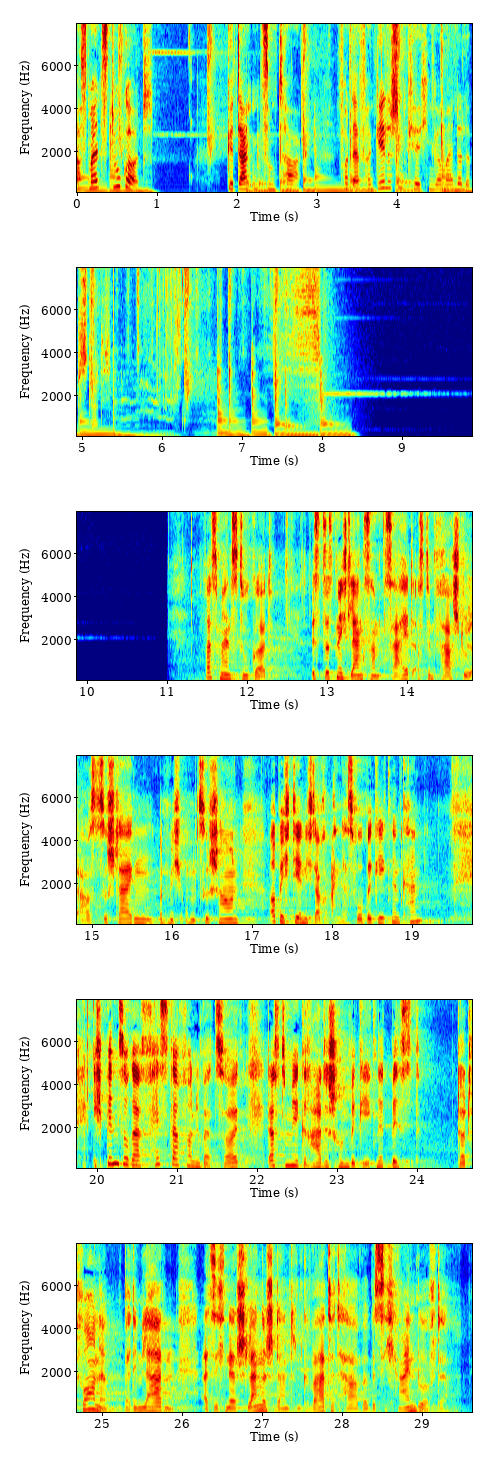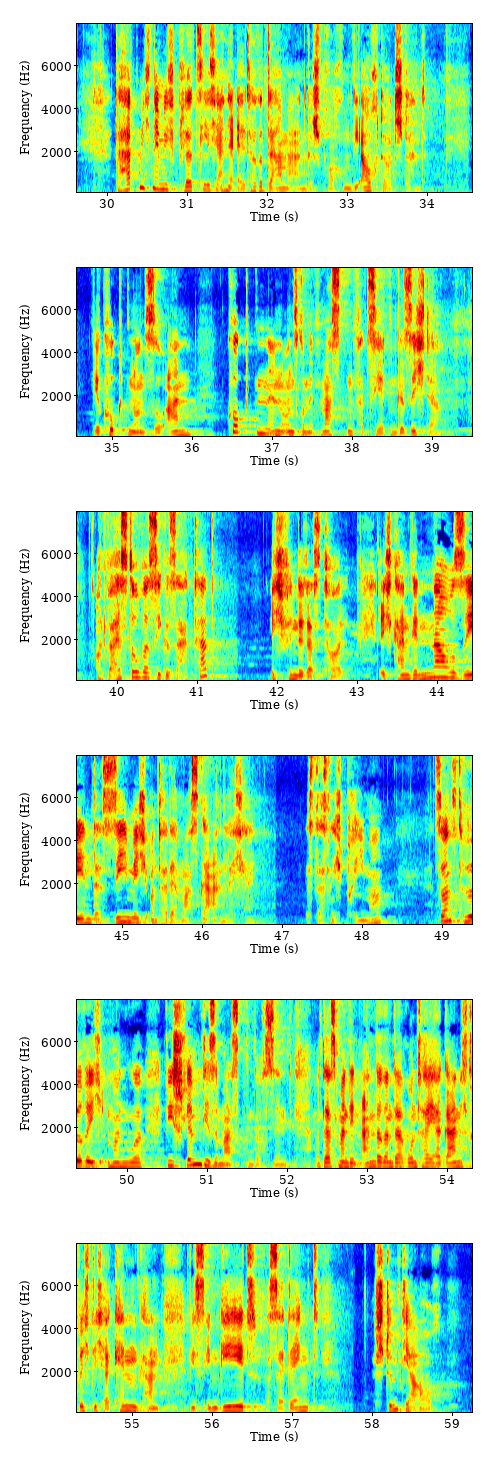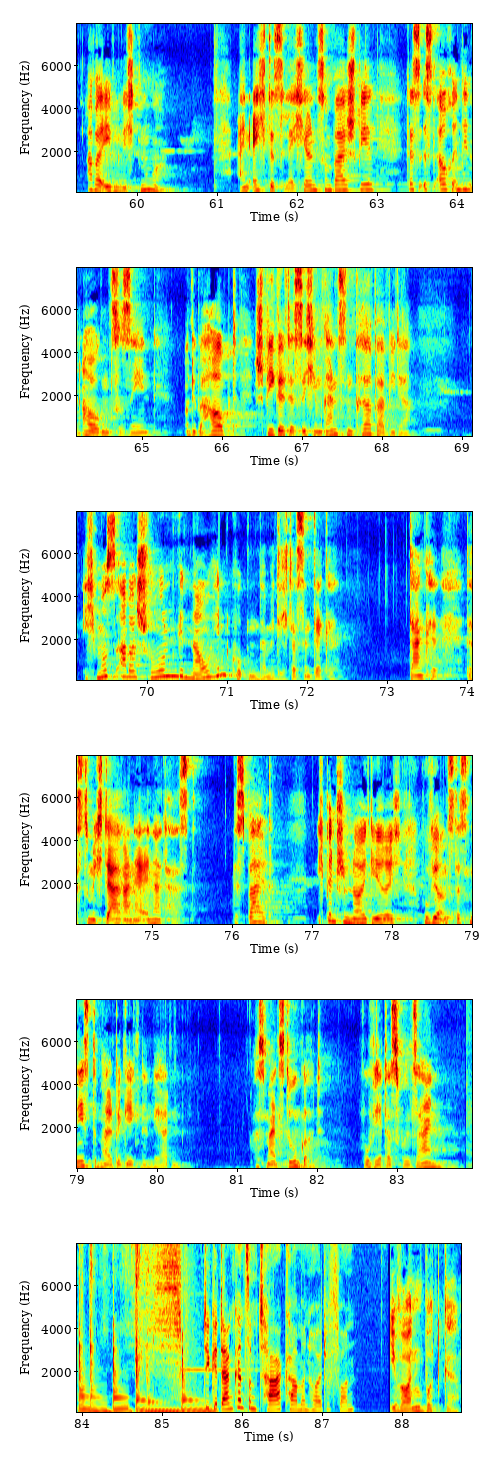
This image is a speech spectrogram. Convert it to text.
Was meinst du, Gott? Gedanken zum Tag von der Evangelischen Kirchengemeinde Lippstadt. Was meinst du, Gott? Ist es nicht langsam Zeit, aus dem Fahrstuhl auszusteigen und mich umzuschauen, ob ich dir nicht auch anderswo begegnen kann? Ich bin sogar fest davon überzeugt, dass du mir gerade schon begegnet bist. Dort vorne, bei dem Laden, als ich in der Schlange stand und gewartet habe, bis ich rein durfte. Da hat mich nämlich plötzlich eine ältere Dame angesprochen, die auch dort stand. Wir guckten uns so an, guckten in unsere mit Masken verzierten Gesichter. Und weißt du, was sie gesagt hat? Ich finde das toll. Ich kann genau sehen, dass Sie mich unter der Maske anlächeln. Ist das nicht prima? Sonst höre ich immer nur, wie schlimm diese Masken doch sind und dass man den anderen darunter ja gar nicht richtig erkennen kann, wie es ihm geht, was er denkt. Stimmt ja auch, aber eben nicht nur. Ein echtes Lächeln zum Beispiel, das ist auch in den Augen zu sehen und überhaupt spiegelt es sich im ganzen Körper wieder. Ich muss aber schon genau hingucken, damit ich das entdecke. Danke, dass du mich daran erinnert hast. Bis bald. Ich bin schon neugierig, wo wir uns das nächste Mal begegnen werden. Was meinst du, Gott? Wo wird das wohl sein? Die Gedanken zum Tag kamen heute von Yvonne Butke.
